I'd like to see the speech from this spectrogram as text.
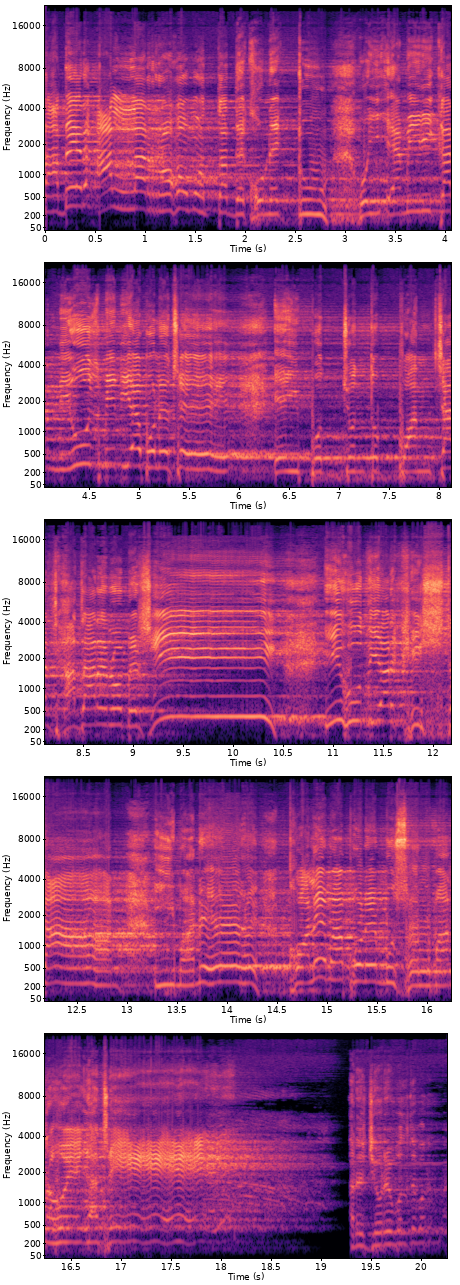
তাদের আল্লাহর রহমতটা দেখুন একটু। ওই আমেরিকার নিউজ মিডিয়া বলেছে, এই পর্যন্ত পঞ্চাশ হাজারেরও বেশি ইহুদি আর খ্রিস্টান ইমানের কলেমা পড়ে মুসলমান হয়ে গেছে। আরে জোরে বলতে পারেন না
